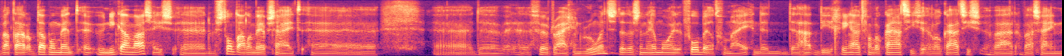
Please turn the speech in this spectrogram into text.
wat daar op dat moment eh, uniek aan was, is... eh, er bestond al een website... eh, eh, de uh, Third in Ruins. Dat was een heel mooi voorbeeld voor mij. En de, die ging uit van locaties. Uh, locaties waar, waar zijn,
